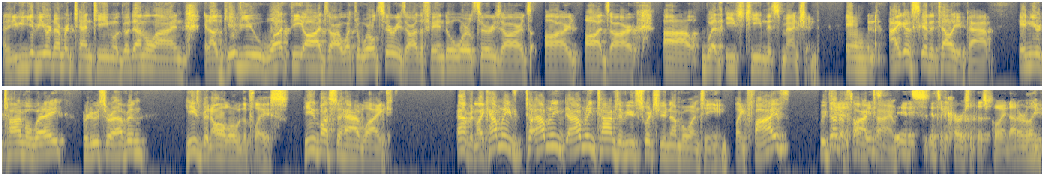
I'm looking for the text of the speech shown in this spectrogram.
and then you can give your number 10 team. We'll go down the line, and I'll give you what the odds are, what the World Series are, the FanDuel World Series odds are, odds are uh, with each team that's mentioned. And I just going to tell you, Pap, in your time away, producer Evan, he's been all over the place. He must have had like Evan, like how many how many how many times have you switched your number one team? Like five? We've done yeah, it five it's, times. It's it's a curse at this point. I don't really.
